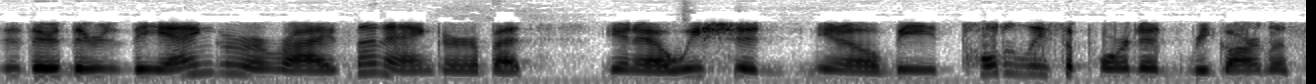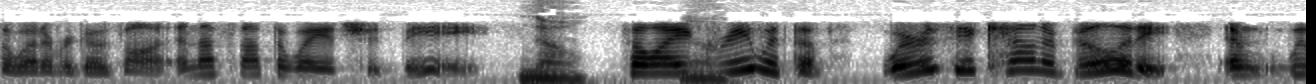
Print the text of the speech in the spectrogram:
there, there's the anger arises, not anger, but you know, we should, you know, be totally supported regardless of whatever goes on. And that's not the way it should be. No. So I No. agree with them. Where is the accountability? And we,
